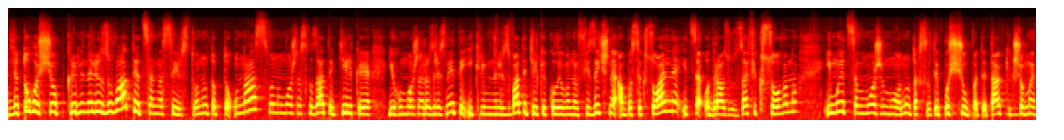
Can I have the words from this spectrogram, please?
Для того, щоб криміналізувати це насильство, ну тобто у нас воно можна сказати, тільки його можна розрізнити і криміналізувати тільки коли воно фізичне або сексуальне, і це одразу зафіксовано. І ми це можемо, ну так сказати, пощупати. Так, якщо ми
